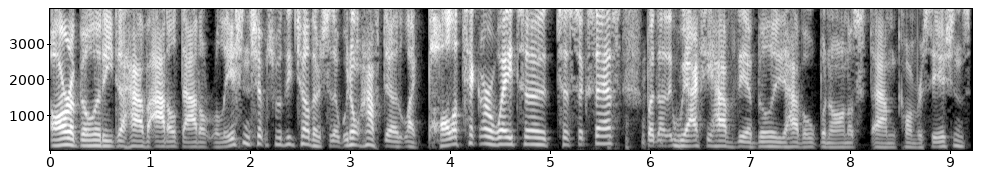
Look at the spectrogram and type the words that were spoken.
our ability to have adult adult relationships with each other so that we don't have to like politic our way to to success but that we actually have the ability to have open honest um, conversations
